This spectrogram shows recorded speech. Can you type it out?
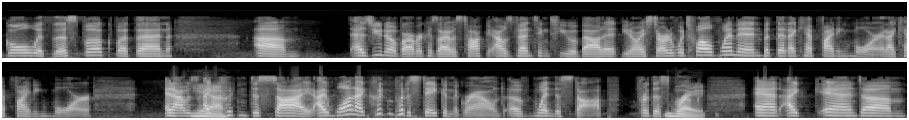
goal with this book. But then, um, as you know, Barbara, because I was talking, I was venting to you about it. You know, I started with 12 women, but then I kept finding more, and I kept finding more and I was yeah. I couldn't decide. I one I couldn't put a stake in the ground of when to stop for this book, right. and I and um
